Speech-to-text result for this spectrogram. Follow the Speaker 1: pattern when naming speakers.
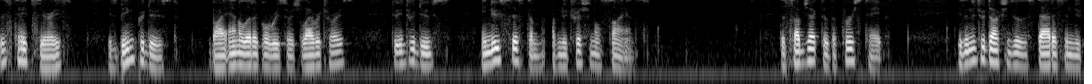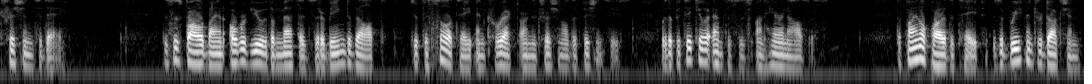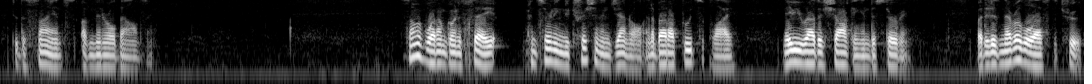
Speaker 1: This tape series is being produced by Analytical Research Laboratories to introduce a new system of nutritional science. The subject of the first tape is an introduction to the status in nutrition today. This is followed by an overview of the methods that are being developed to facilitate and correct our nutritional deficiencies, with a particular emphasis on hair analysis. The final part of the tape is a brief introduction to the science of mineral balancing. Some of what I'm going to say concerning nutrition in general and about our food supply may be rather shocking and disturbing, but it is nevertheless the truth.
